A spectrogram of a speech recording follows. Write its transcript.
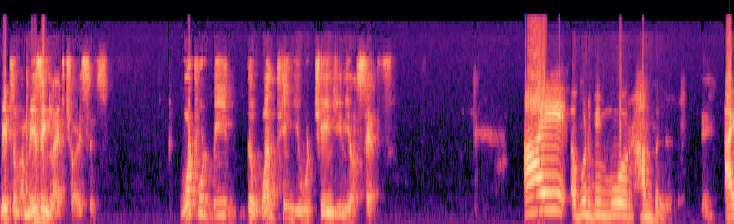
made some amazing life choices what would be the one thing you would change in yourself I would be more humble. Okay. I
